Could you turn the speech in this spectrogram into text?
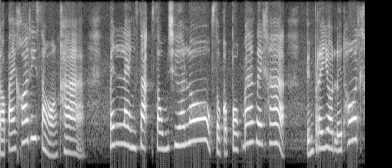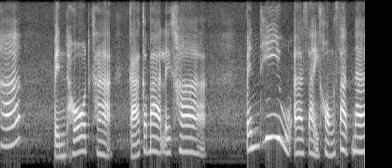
ต่อไปข้อที่ 2 ค่ะ เป็นแหล่งสะสมเชื้อโรคสกปรกมากเลยค่ะ เป็นประโยชน์หรือโทษคะ เป็นโทษค่ะ กากบาทเลยค่ะ เป็นที่อยู่อาศัยของสัตว์น้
